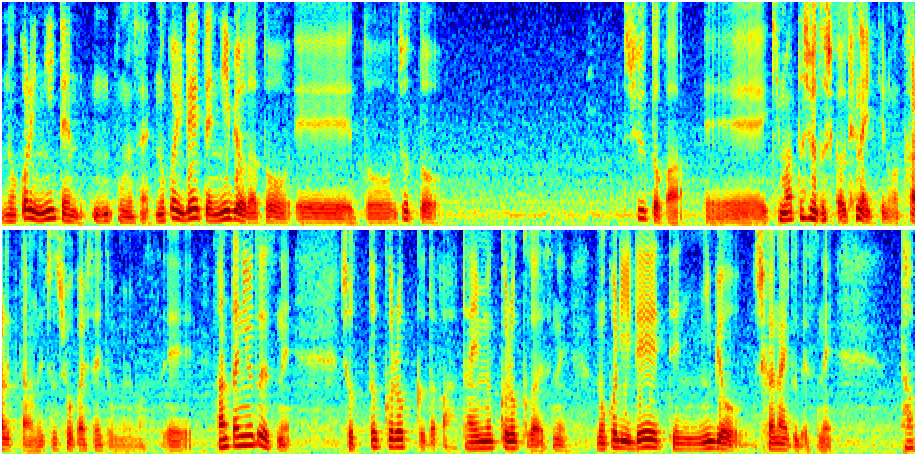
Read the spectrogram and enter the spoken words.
残り2点ごめんなさい残り0.2秒だと,、えー、とちょっとシュートが、えー決まったシュートしか打てないっていうのが書かれてたのでちょっと紹介したいと思います、えー簡単に言うとですねショットクロックとかタイムクロックがですね残り0.2秒しかないとですねタッ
